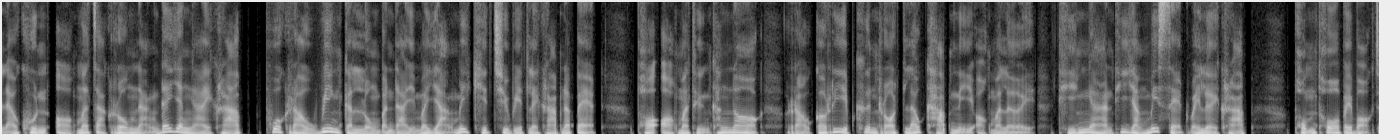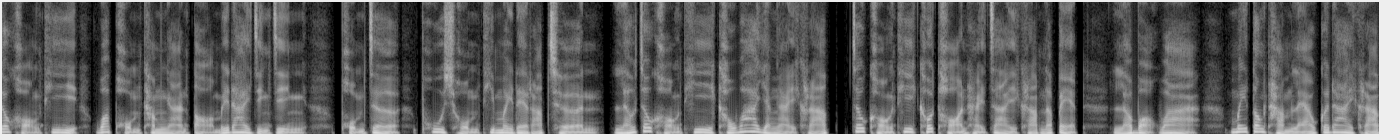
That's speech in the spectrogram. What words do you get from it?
แล้วคุณออกมาจากโรงหนังได้ยังไงครับ พวกเราวิ่งกันลงบันไดมาอย่างไม่คิดชีวิตเลยครับนะเป็ด พอออกมาถึงข้างนอก เราก็รีบขึ้นรถแล้วขับหนีออกมาเลย ทิ้งงานที่ยังไม่เสร็จไว้เลยครับ ผมโทรไปบอกเจ้าของที่ว่าผมทำงานต่อไม่ได้จริงๆ ผมเจอผู้ชมที่ไม่ได้รับเชิญ แล้วเจ้าของที่เขาว่ายังไงครับ เจ้าของที่เขาถอนหายใจครับนะเป็ด แล้วบอกว่าไม่ต้องทำแล้วก็ได้ครับ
